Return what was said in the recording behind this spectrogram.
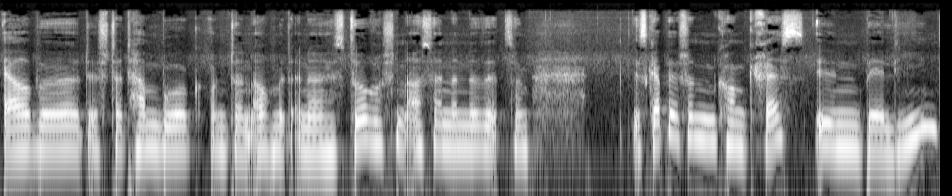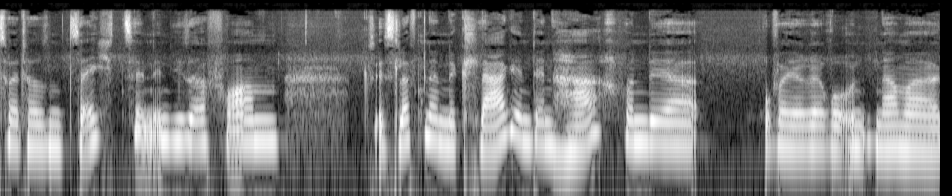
Erbe der Stadt Hamburg und dann auch mit einer historischen Auseinandersetzung. Es gab ja schon einen Kongress in Berlin 2016 in dieser Form. Es läuft dann eine Klage in Den Haag von der Ovaherero und Nama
